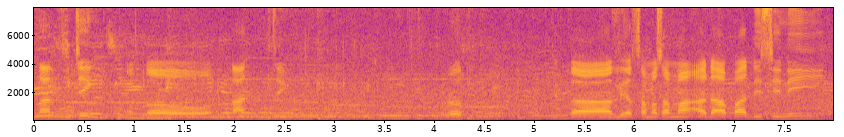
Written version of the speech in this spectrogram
Nanjing atau Nanjing Road. Kita lihat sama-sama ada apa di sini.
